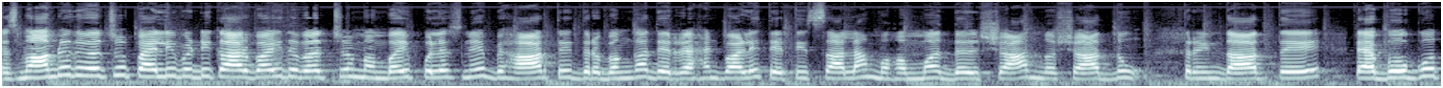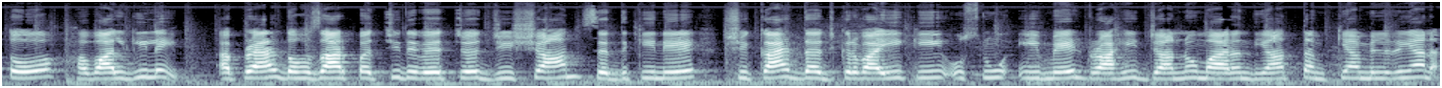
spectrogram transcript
ਇਸ ਮਾਮਲੇ ਦੇ ਵਿੱਚ ਪਹਿਲੀ ਵੱਡੀ ਕਾਰਵਾਈ ਦੇ ਵਿੱਚ ਮੁੰਬਈ ਪੁਲਿਸ ਨੇ ਬਿਹਾਰ ਤੇ ਦਰਬੰਗਾ ਦੇ ਰਹਿਣ ਵਾਲੇ 33 ਸਾਲਾ ਮੁਹੰਮਦ ਦਿਲਸ਼ਾਦ ਨੌਸ਼ਾਦ ਨੂੰ ਤ੍ਰਿੰਦਾਦ ਤੇ ਟੈਬੋਗੋ ਤੋਂ ਹਵਾਲਗੀ ਲਈ ਅਪ੍ਰੈਲ 2025 ਦੇ ਵਿੱਚ ਜੀਸ਼ਾਨ ਸਿੱਦਕੀ ਨੇ ਸ਼ਿਕਾਇਤ ਦਰਜ ਕਰਵਾਈ ਕਿ ਉਸ ਨੂੰ ਈਮੇਲ ਰਾਹੀਂ ਜਾਨੋਂ ਮਾਰਨ ਦੀਆਂ ਧਮਕੀਆਂ ਮਿਲ ਰਹੀਆਂ ਹਨ।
